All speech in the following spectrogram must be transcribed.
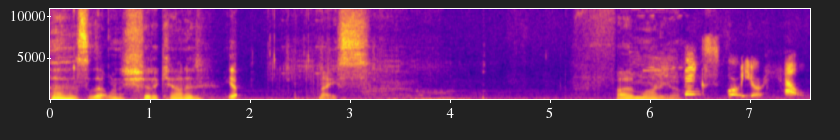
so that one should have counted. Yep. Nice. Five more to go. Thanks for your help.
